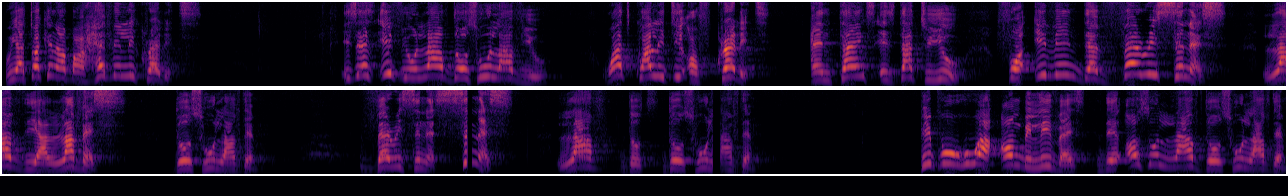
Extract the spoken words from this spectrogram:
We are talking about heavenly credits. He says, if you love those who love you, what quality of credit and thanks is that to you? For even the very sinners love their lovers, those who love them very sinners. Sinners love those, those who love them. People who are unbelievers, they also love those who love them.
